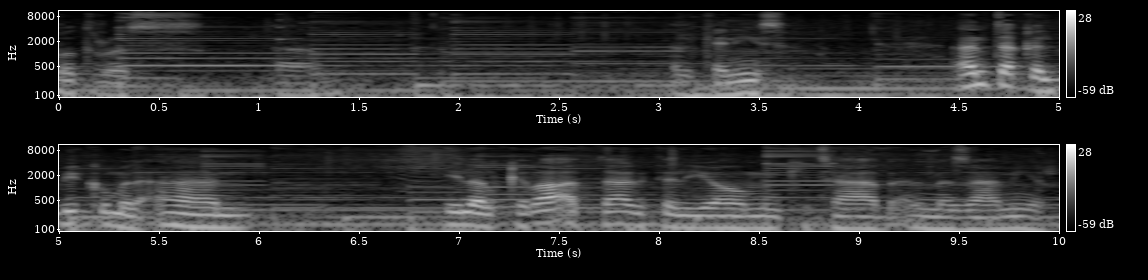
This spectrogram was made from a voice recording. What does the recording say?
بطرس الكنيسة. أنتقل بكم الآن إلى القراءة الثالثة اليوم من كتاب المزامير.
